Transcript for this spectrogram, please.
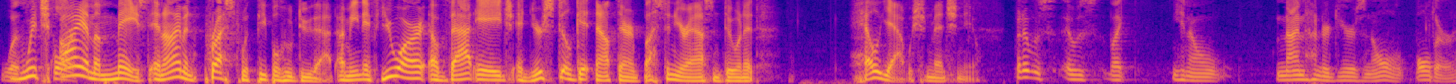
was Which fourth. I am amazed and I'm impressed with people who do that. I mean, if you are of that age and you're still getting out there and busting your ass and doing it, hell yeah, we should mention you. But it was it was like you know nine hundred years and old, older,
